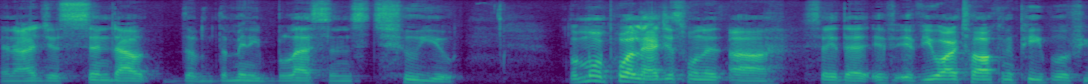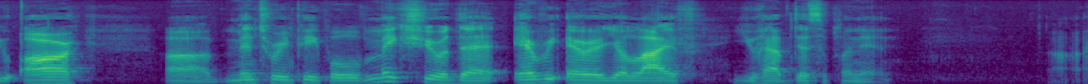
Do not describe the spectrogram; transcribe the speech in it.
And I just send out the, the many blessings to you. But more importantly, I just want to uh, say that if, if you are talking to people, if you are uh, mentoring people, make sure that every area of your life you have discipline in. Uh,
